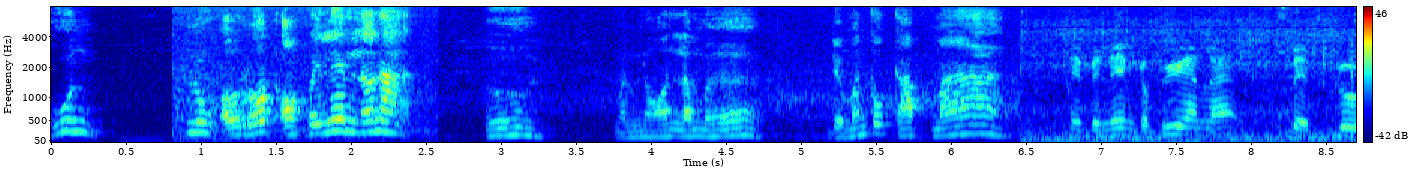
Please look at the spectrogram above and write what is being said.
คุณลูกเอารถออกไปเล่นแล้วนะเออ มันนอนละเมอ เดี๋ยวมันก็กลับมา ไม่ไปเล่นกับเพื่อนแล้ว เสร็จกู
